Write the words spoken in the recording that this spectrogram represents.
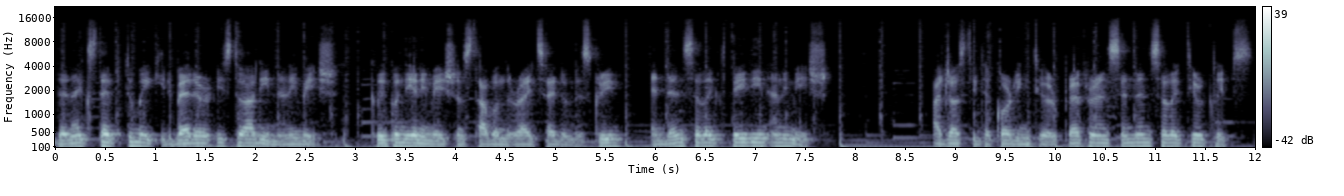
The next step to make it better is to add in animation. Click on the animations tab on the right side of the screen and then select fade in animation. Adjust it according to your preference and then select your clips.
